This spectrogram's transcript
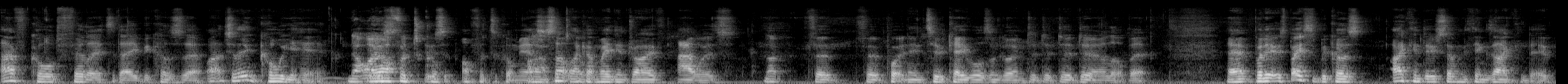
I've called Phil here today because uh, well, actually I didn't call you here. No, It I offered to it come. offered to come. I Yes, it's not like come. I've made him drive hours No. for for putting in two cables and going do do do do a little bit. Uh, but it was basically because I can do so many things I can do,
